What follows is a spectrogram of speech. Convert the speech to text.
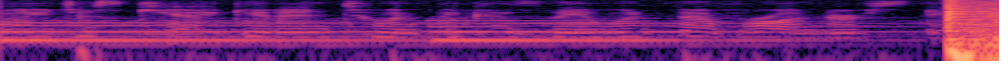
you just can't get into it because they would never understand.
